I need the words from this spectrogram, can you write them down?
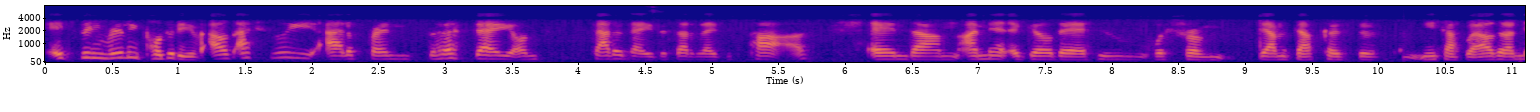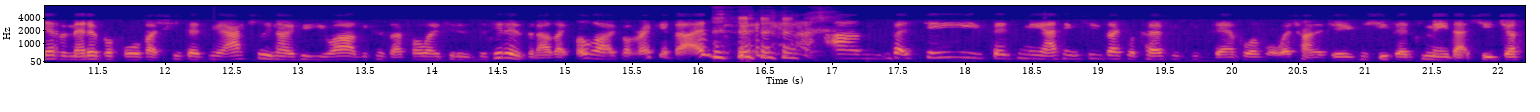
It's been really positive. I was actually at a friend's birthday on Saturday, the Saturday just passed, and um, I met a girl there who was from down the south coast of New South Wales, and I'd never met her before, but she said, "I actually know who you are because I follow Tiddas to Tiddas," and I was like, "Oh, I got recognised." um, but she said to me, I think she's like a perfect example of what we're trying to do because she said to me that she just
